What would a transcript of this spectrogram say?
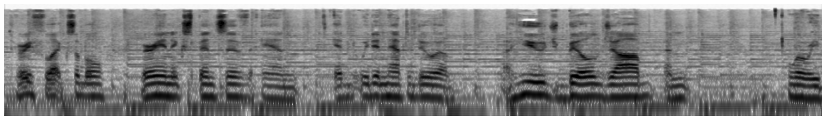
it's very flexible, very inexpensive, and it, we didn't have to do a, a huge build job and where we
